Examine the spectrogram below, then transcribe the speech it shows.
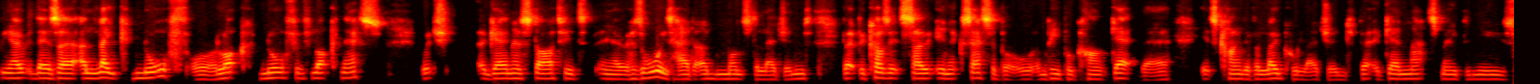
You know, there's a, a lake north or a loch north of Loch Ness, which again has started. You know, has always had a monster legend, but because it's so inaccessible and people can't get there, it's kind of a local legend. But again, that's made the news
